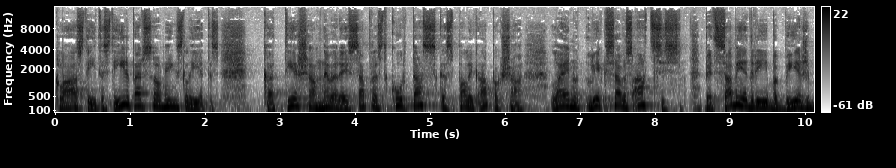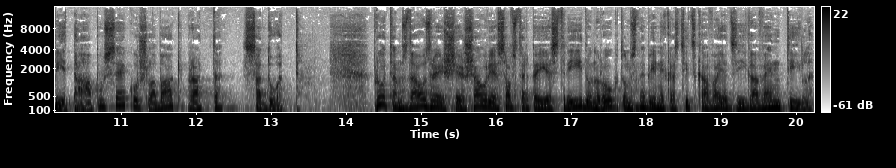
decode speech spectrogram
klāstītas tīri personīgas lietas, ka tiešām nevarēja saprast, kur tas, kas palika apakšā, lai nu liek savas acis, bet sabiedrība bieži bija tā pusē, kurš labāk prata sadot. Protams, daudzreiz šie šaurie savstarpējie strīdi un rūkums nebija nekas cits kā vajadzīgā ventīle,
